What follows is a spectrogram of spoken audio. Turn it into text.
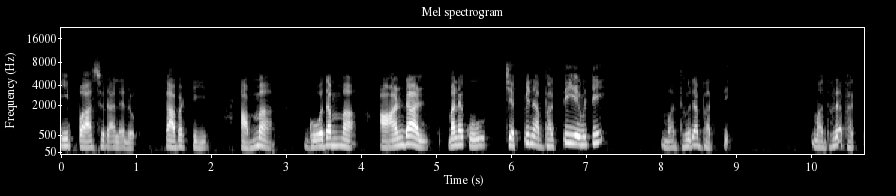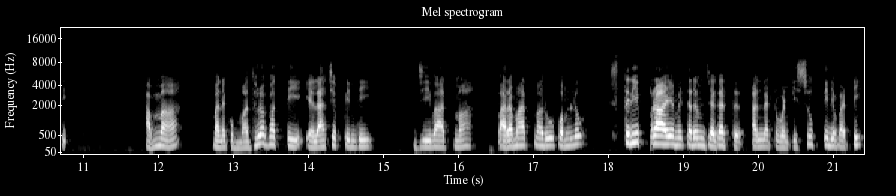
ఈ పాసురాలలో. కాబట్టి అమ్మ గోదమ్మ ఆండాళ్ మనకు చెప్పిన భక్తి ఏమిటి? మధుర భక్తి. మధుర భక్తి. అమ్మ మనకు మధుర భక్తి ఎలా చెప్పింది? జీవాత్మ పరమాత్మ రూపంలో స్త్రీ ప్రాయమితరం జగత్ అన్నటువంటి సూక్తిని బట్టి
